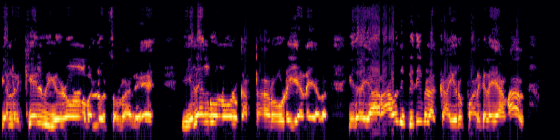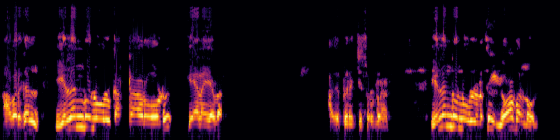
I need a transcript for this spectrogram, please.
என்ற கேள்வி எழும்னு வள்ளுவர் சொல்றாரு. இளங்கு நூல் கற்றாரோடு ஏனையவர். இதுல யாராவது விதிவிலக்கா இருப்பார்களேயானால் அவர்கள் இளங்கு நூல் கற்றாரோடு ஏனையவர். அதை பிரிச்சு சொல்றாரு. இலங்கு நூல்ன்றது யோக நூல்.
